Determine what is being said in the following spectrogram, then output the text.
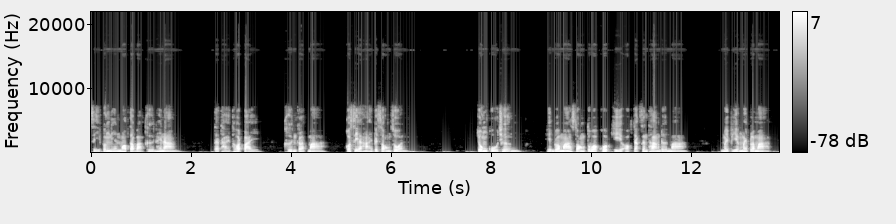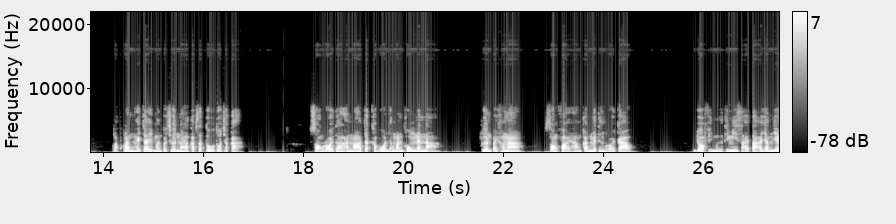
สีเฟิงเหนียนมอบตะบะคืนให้นาง แต่ถ่ายทอดไป คืนกลับมาก็เสียหายไปสองส่วน จงกูเฉิง เห็นว่าม้าสองตัวควบขี่ออกจากเส้นทางเดินมา ไม่เพียงไม่ประมาท กลับกลั้นหายใจเหมือนเผชิญหน้ากับศัตรูตัวฉกาจสองร้อยทหารม้าจัดขบวนอย่างมั่นคงแน่นหนา เคลื่อนไปข้างหน้า สองฝ่ายห่างกันไม่ถึงร้อยเก้า ยอดฝีมือที่มีสายตาย่ำแย่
